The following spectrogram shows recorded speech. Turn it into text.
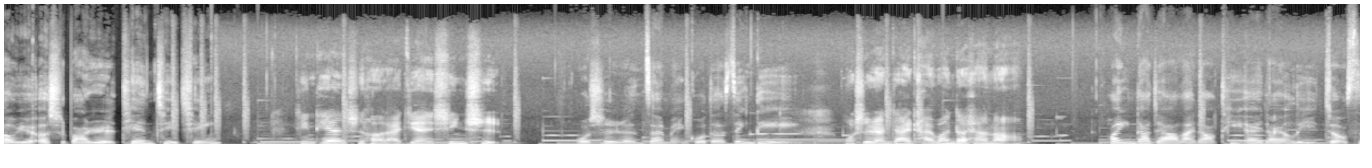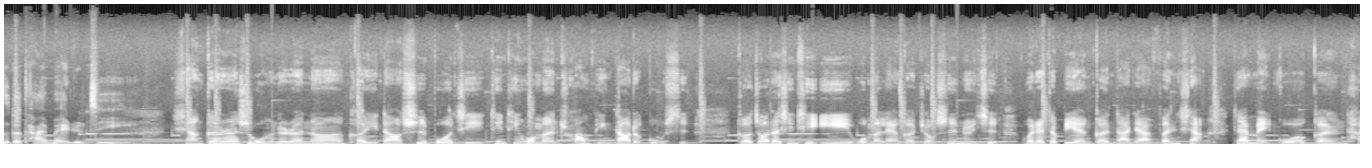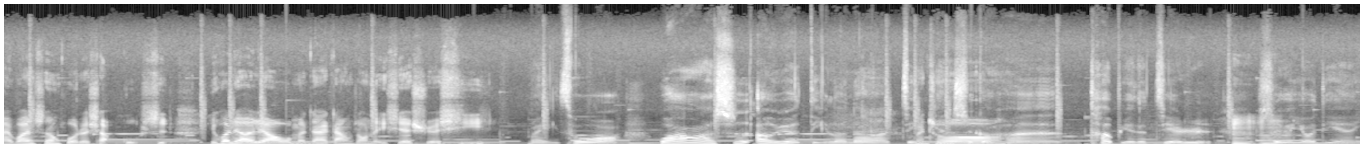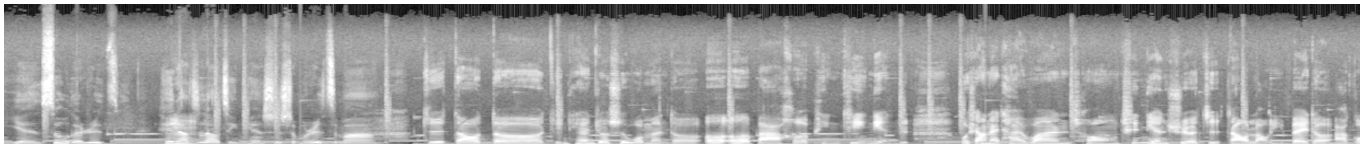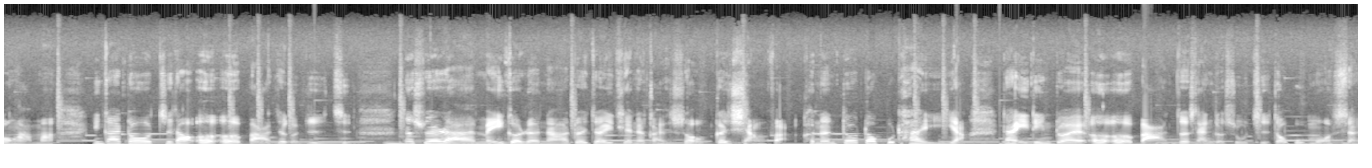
二月二十八日，天气晴。今天适合来件新事。我是人在美国的 Cindy，我是人在台湾的 Hannah。欢迎大家来到 TA 大有力九四的台美日记。想更认识我们的人呢，可以到试播集听听我们创频道的故事。隔周的星期一，我们两个九四女子会在这边跟大家分享在美国跟台湾生活的小故事，也会聊一聊我们在当中的一些学习。没错，哇，是二月底了呢，今天是个很特别的节日，嗯嗯，是个有点严肃的日子。黑鸟知道今天是什么日子吗？知道的，今天就是我们的二二八和平纪念日。我想在台湾，从青年学子到老一辈的阿公阿妈，应该都知道二二八这个日子。那虽然每一个人啊，对这一天的感受跟想法可能都都不太一样，但一定对二二八这三个数字都不陌生。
